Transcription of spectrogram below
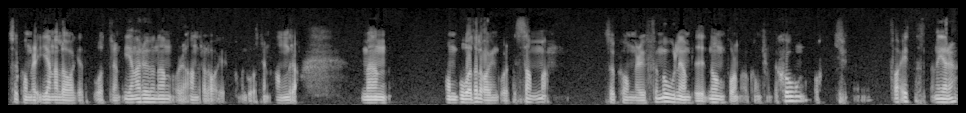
så kommer det ena laget gå till den ena runan och det andra laget kommer gå till den andra. Men om båda lagen går till samma så kommer det förmodligen bli någon form av konfrontation och fight där nere. Mm.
